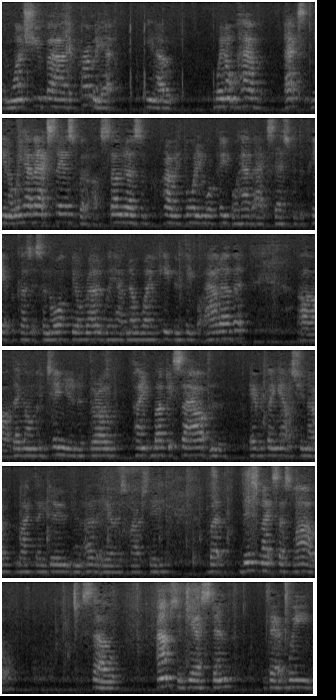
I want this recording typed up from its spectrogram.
And once you buy the permit, you know, we don't have you know, we have access, but uh, so does probably forty more people have access to the pit because it's an oil field road. We have no way of keeping people out of it. Uh, they're gonna continue to throw paint buckets out and everything else, you know, like they do in other areas of our city. But this makes us liable. So I'm suggesting that we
